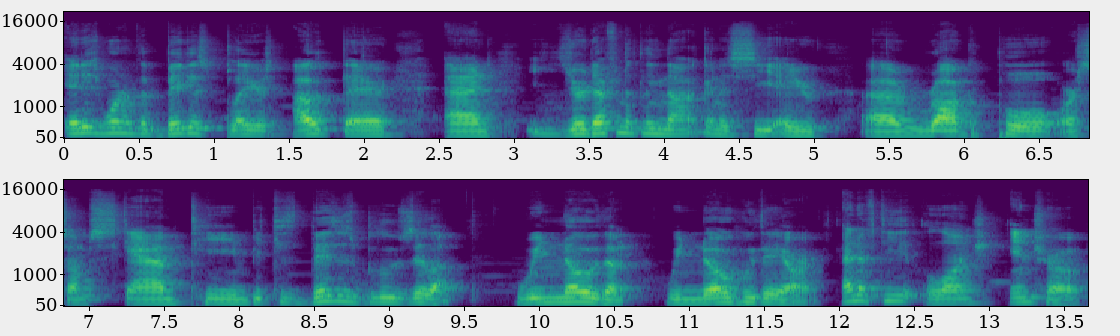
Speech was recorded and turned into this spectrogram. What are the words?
it is one of the biggest players out there, and you're definitely not going to see a a rug pull or some scam team because this is Bluezilla. We know them. We know who they are. NFT Launch Intro.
